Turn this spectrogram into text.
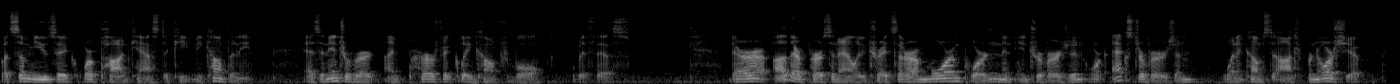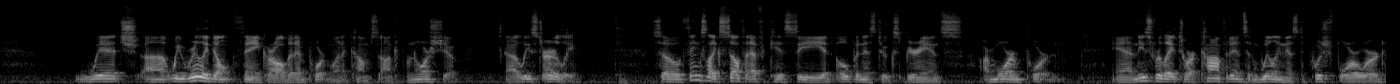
but some music or podcast to keep me company. As an introvert, I'm perfectly comfortable with this. There are other personality traits that are more important than introversion or extroversion when it comes to entrepreneurship, which uh, we really don't think are all that important when it comes to entrepreneurship, at least early. So things like self-efficacy and openness to experience are more important. And these relate to our confidence and willingness to push forward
